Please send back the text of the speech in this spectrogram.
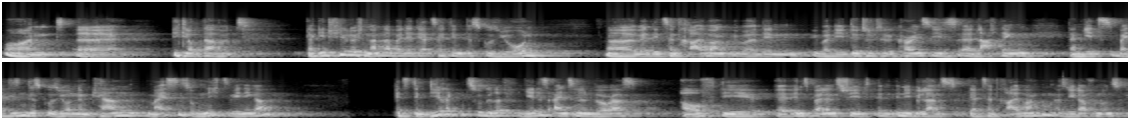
Und äh, ich glaube, da wird, da geht viel durcheinander bei der derzeitigen Diskussion. Äh, wenn die Zentralbank über, den, über die Digital Currencies äh, nachdenken, dann geht es bei diesen Diskussionen im Kern meistens um nichts weniger als den direkten Zugriff jedes einzelnen Bürgers auf die äh, ins Balance Sheet in, in die Bilanz der Zentralbanken. Also jeder von uns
